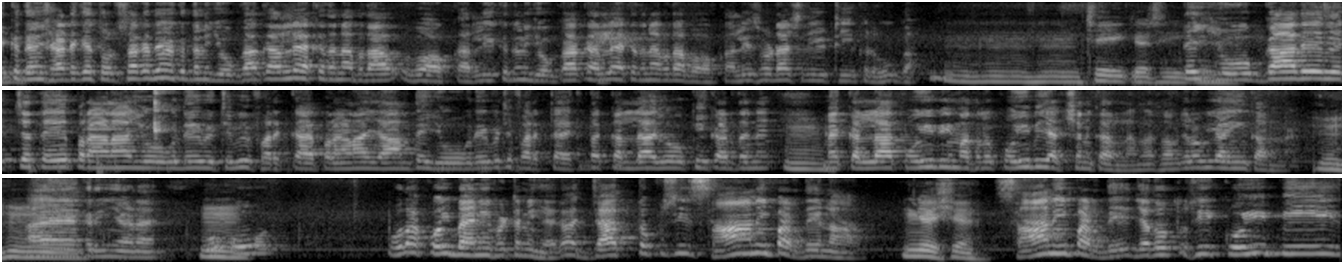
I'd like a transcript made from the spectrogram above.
ਇੱਕ ਦਿਨ ਛੱਡ ਕੇ ਤੁਰ ਸਕਦੇ ਹੋ ਇੱਕ ਦਿਨ ਯੋਗਾ ਕਰ ਲਿਆ ਇੱਕ ਦਿਨ ਆਪਦਾ ਵਾਕ ਕਰ ਲਈ ਇੱਕ ਦਿਨ ਯੋਗਾ ਕਰ ਲਿਆ ਇੱਕ ਦਿਨ ਆਪਦਾ ਵਾਕ ਕਰ ਲਈ ਤੁਹਾਡਾ ਸਰੀਰ ਠੀਕ ਰਹੂਗਾ ਠੀਕ ਹੈ ਠੀਕ ਤੇ ਯੋਗਾ ਦੇ ਵਿੱਚ ਤੇ ਪ੍ਰਾਣਾ ਯੋਗ ਦੇ ਵਿੱਚ ਵੀ ਫ਼ਰਕ ਹੈ ਪ੍ਰਾਣਾਯਾਮ ਤੇ ਯੋਗ ਦੇ ਵਿੱਚ ਫ਼ਰਕ ਹੈ। ਇੱਕ ਤਾਂ ਕੱਲਾ ਯੋਗ ਕੀ ਕਰਦੇ ਨੇ? ਮੈਂ ਕੱਲਾ ਕੋਈ ਵੀ ਮਤਲਬ ਕੋਈ ਵੀ ਐਕਸ਼ਨ ਕਰਨਾ ਮੈਂ ਸਮਝ ਲਓ ਵੀ ਐਂ ਕਰਨਾ। ਐਂ ਕਰੀ ਜਾਣਾ। ਉਹ ਉਹ ਉਹਦਾ ਕੋਈ ਬੈਨੀਫਿਟ ਨਹੀਂ ਹੈਗਾ। ਜਦ ਤੱਕ ਤੁਸੀਂ ਸਾਹ ਨਹੀਂ ਭਰਦੇ ਨਾਲ ਅੱਛਾ। ਸਾਹ ਨਹੀਂ ਭਰਦੇ ਜਦੋਂ ਤੁਸੀਂ ਕੋਈ ਵੀ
